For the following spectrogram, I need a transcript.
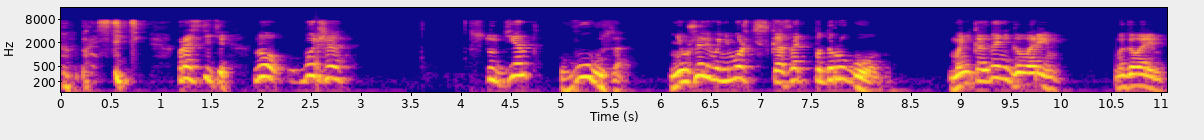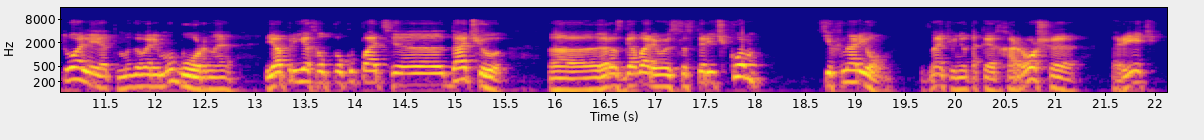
простите, простите, ну вы же студент вуза, неужели вы не можете сказать по-другому? Мы никогда не говорим, мы говорим туалет, мы говорим уборная. Я приехал покупать э, дачу, э, разговариваю со старичком, технарем. Знаете, у него такая хорошая речь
